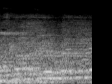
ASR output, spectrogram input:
Obrigado.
